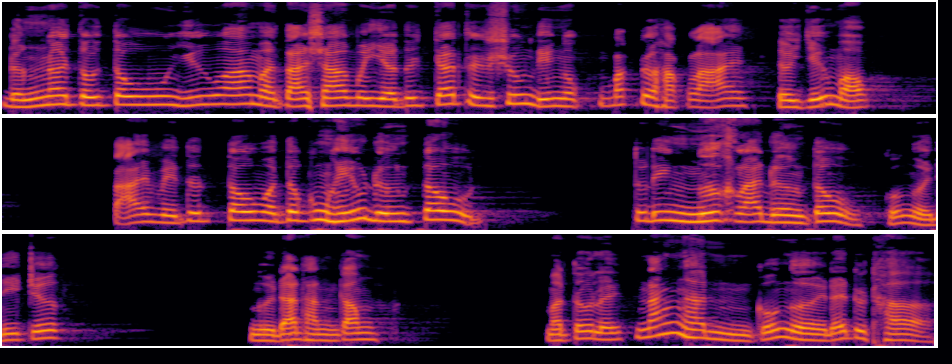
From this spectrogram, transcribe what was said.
Đừng nói tôi tu dữ quá mà tại sao bây giờ tôi chết tôi xuống địa ngục bắt tôi học lại từ chữ một? Tại vì tôi tu mà tôi cũng hiểu đường tu. Tôi đi ngược lại đường tu của người đi trước. Người đã thành công mà tôi lại nắng hình của người để tôi thờ.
